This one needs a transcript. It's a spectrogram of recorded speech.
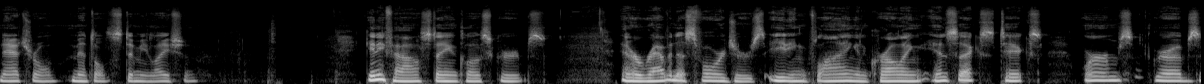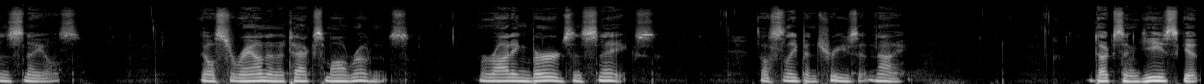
natural mental stimulation. Guinea fowl stay in close groups and are ravenous foragers, eating flying and crawling insects, ticks, worms, grubs, and snails. They'll surround and attack small rodents, marauding birds and snakes. They'll sleep in trees at night. Ducks and geese get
